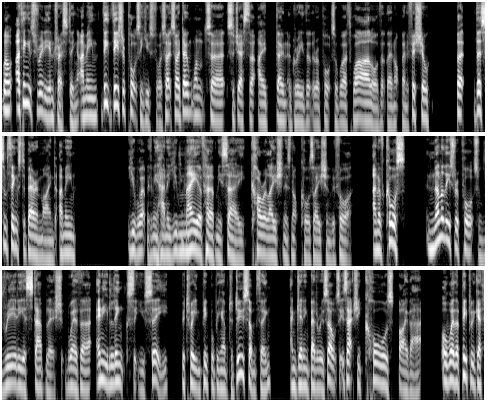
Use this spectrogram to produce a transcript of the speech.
Well, I think it's really interesting. I mean, th- these reports are useful. So, so I don't want to suggest that I don't agree that the reports are worthwhile or that they're not beneficial. But there's some things to bear in mind. I mean, you work with me, Hannah, you may have heard me say correlation is not causation before. And of course, none of these reports really establish whether any links that you see between people being able to do something and getting better results is actually caused by that, or whether people who get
